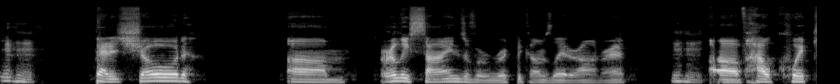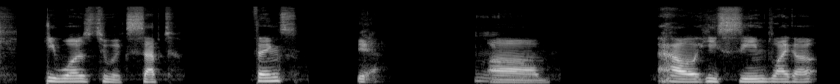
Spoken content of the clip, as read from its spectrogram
hmm That it showed um early signs of what Rick becomes later on, right? hmm Of how quick he was to accept things. Yeah. Mhm. Um how he seemed like a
